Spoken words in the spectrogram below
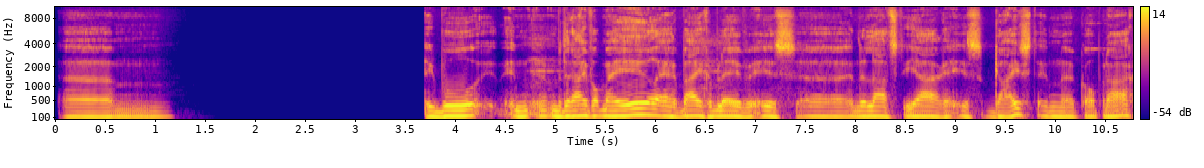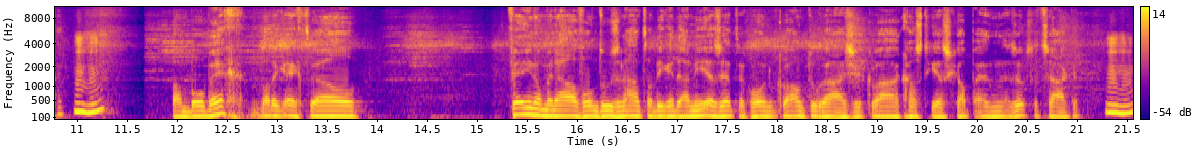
Ehm, ik bedoel, in, in een bedrijf wat mij heel erg bijgebleven is eh, in de laatste jaren is Geist in eh, Kopenhagen. Mhm. Van Bobeg. Wat ik echt wel fenomenaal vond hoe ze een aantal dingen daar neerzetten. Gewoon qua entourage, qua gastheerschap en zulke soort zaken. Mhm.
